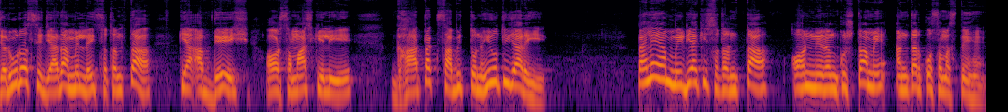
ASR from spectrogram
ज़रूरत से ज़्यादा मिल रही स्वतंत्रता, क्या अब देश और समाज के लिए घातक साबित तो नहीं होती जा रही? पहले हम मीडिया की स्वतंत्रता और निरंकुशता में अंतर को समझते हैं।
